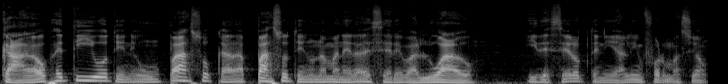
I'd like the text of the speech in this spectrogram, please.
cada objetivo tiene un paso, cada paso tiene una manera de ser evaluado y de ser obtenida la información.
